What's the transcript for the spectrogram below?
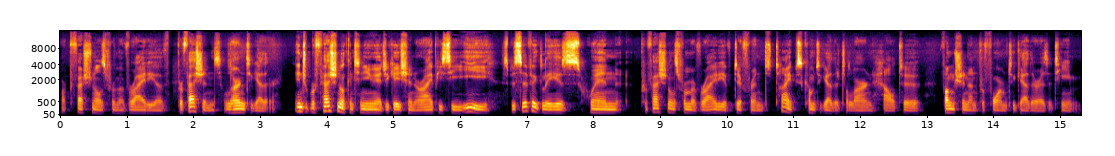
or professionals from a variety of professions learn together. Interprofessional continuing education, or IPCE, specifically is when professionals from a variety of different types come together to learn how to function and perform together as a team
